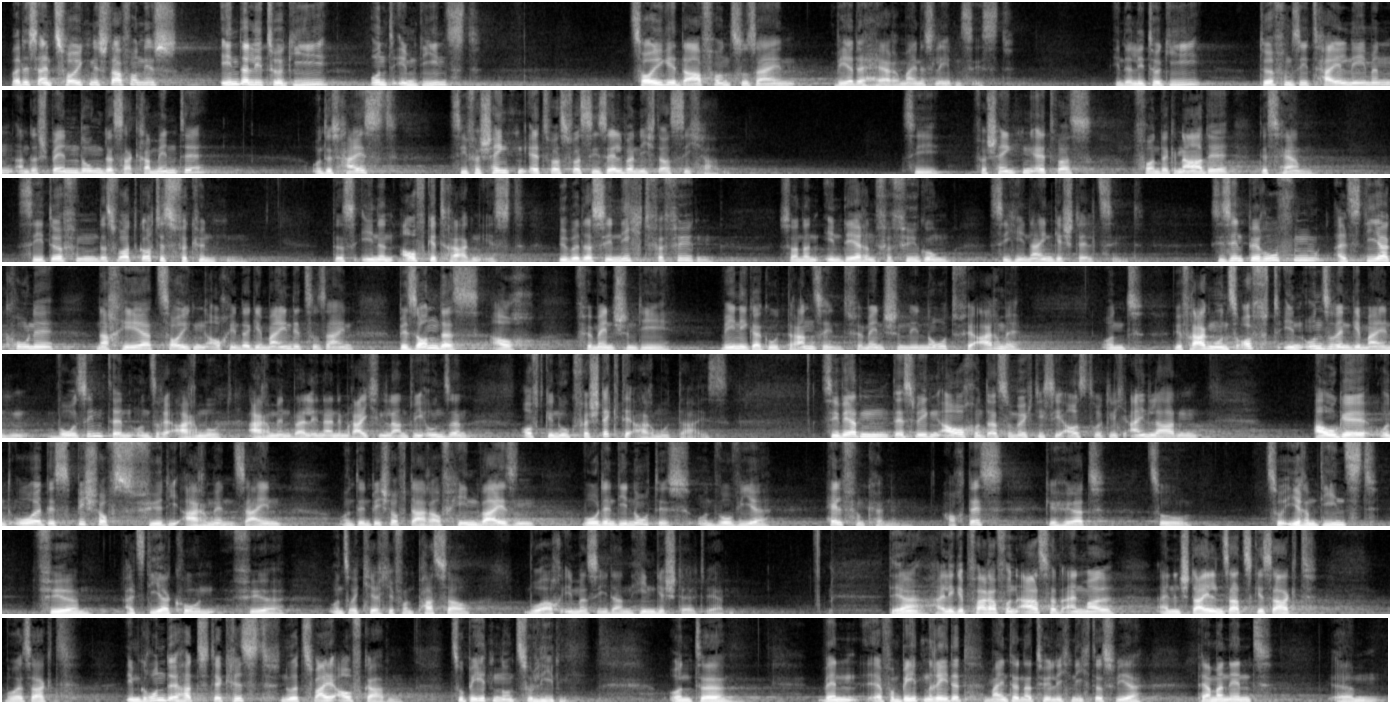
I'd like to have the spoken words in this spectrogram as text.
weil das ein Zeugnis davon ist, in der Liturgie und im Dienst Zeuge davon zu sein, wer der Herr meines Lebens ist. In der Liturgie dürfen sie teilnehmen an der Spendung der Sakramente und das heißt, sie verschenken etwas, was sie selber nicht aus sich haben. Sie verschenken etwas von der Gnade des Herrn. Sie dürfen das Wort Gottes verkünden, das ihnen aufgetragen ist, über das sie nicht verfügen, sondern in deren Verfügung sie hineingestellt sind. Sie sind berufen, als Diakone nachher Zeugen auch in der Gemeinde zu sein, besonders auch für Menschen, die weniger gut dran sind, für Menschen in Not, für Arme. Und wir fragen uns oft in unseren Gemeinden, wo sind denn unsere Armut, Armen, weil in einem reichen Land wie unserem oft genug versteckte Armut da ist. Sie werden deswegen auch, und dazu möchte ich Sie ausdrücklich einladen, Auge und Ohr des Bischofs für die Armen sein und den Bischof darauf hinweisen, wo denn die Not ist und wo wir helfen können. Auch das gehört zu, zu ihrem Dienst für, als Diakon für unsere Kirche von Passau, wo auch immer sie dann hingestellt werden. Der heilige Pfarrer von Ars hat einmal einen steilen Satz gesagt, wo er sagt, im Grunde hat der Christ nur zwei Aufgaben, zu beten und zu lieben. Und äh, wenn er vom Beten redet, meint er natürlich nicht, dass wir permanent ähm,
